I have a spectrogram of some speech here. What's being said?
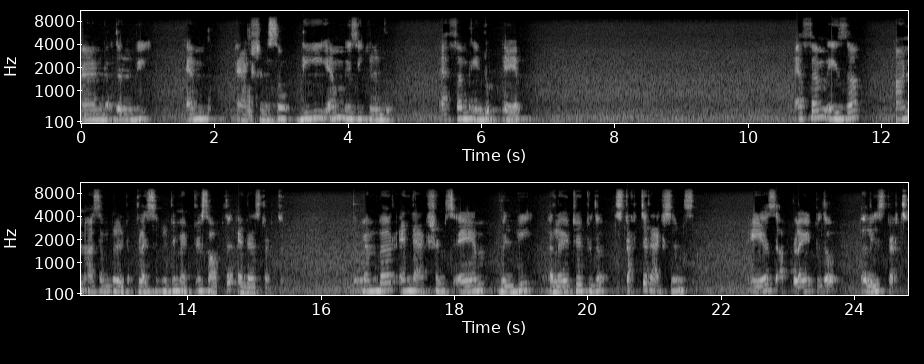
and there will be m actions so dem is equal to fm into am fm is the unassembled flexibility matrix of the entire structure. The member end actions am will be related to the structure actions. As applied to the release structure.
